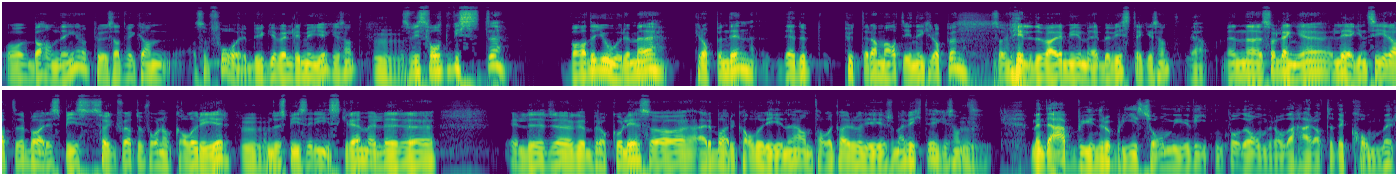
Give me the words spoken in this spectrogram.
og behandlinger, og pluss at vi kan altså, forebygge veldig mye. ikke sant? Altså, hvis folk visste hva det gjorde med kroppen din, det du putter av mat inn i kroppen, så ville du være mye mer bevisst. ikke sant? Ja. Men uh, så lenge legen sier at eh, bare spis, sørg for at du får nok kalorier, om du spiser iskrem eller, eh, eller brokkoli, så er det bare kaloriene, antallet kalorier som er viktig. ikke sant? Men det er, begynner å bli så mye viten på det området her at det kommer,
